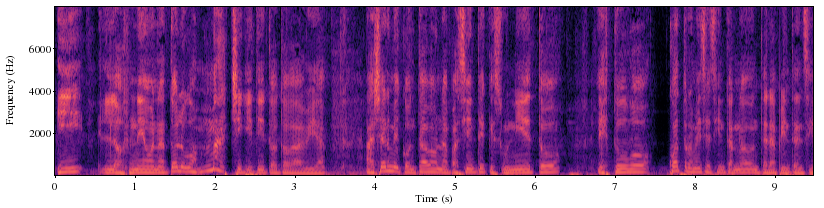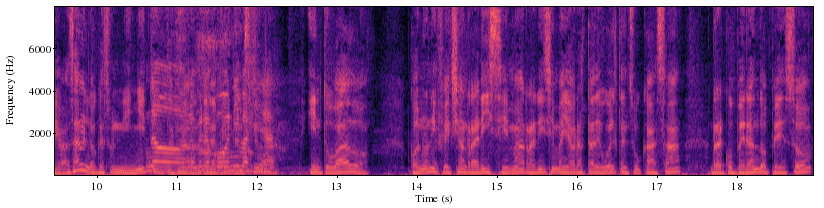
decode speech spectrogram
y los neonatólogos más chiquititos todavía. Ayer me contaba una paciente que su nieto estuvo cuatro meses internado en terapia intensiva. ¿Saben lo que es un niñito No, internado no en me lo puedo ni imaginar. Intubado con una infección rarísima, rarísima, y ahora está de vuelta en su casa, recuperando peso,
